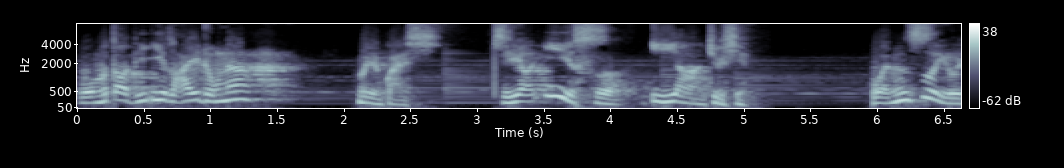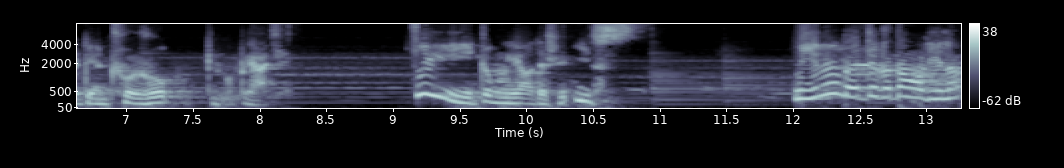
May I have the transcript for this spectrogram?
我们到底译哪一种呢？没有关系，只要意思一样就行。文字有点出入，这个不要紧。最重要的是意思，明白这个道理了，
